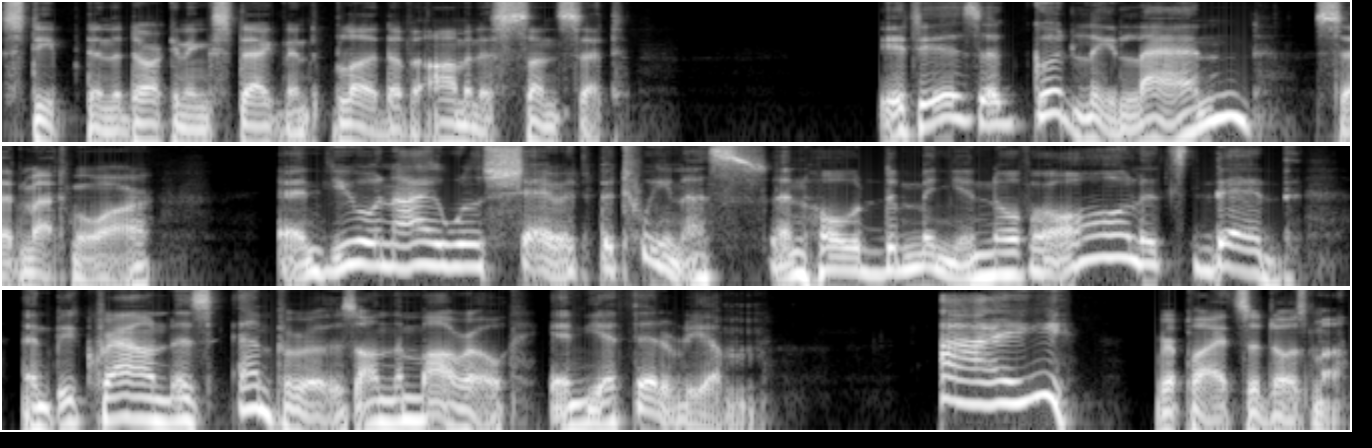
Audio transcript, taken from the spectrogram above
steeped in the darkening stagnant blood of ominous sunset. It is a goodly land, said Mmatmuor, and you and I will share it between us, and hold dominion over all its dead, and be crowned as emperors on the morrow in Yethlyreom. Ay, replied Sodosma,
